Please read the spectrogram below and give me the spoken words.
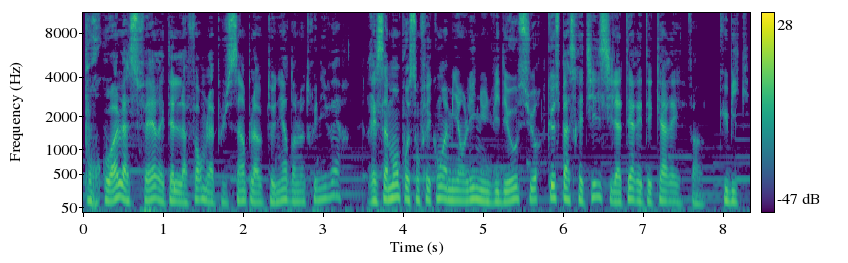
Pourquoi la sphère est-elle la forme la plus simple à obtenir dans notre univers? Récemment, Poisson Fécond a mis en ligne une vidéo sur que se passerait-il si la Terre était carrée, enfin cubique.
